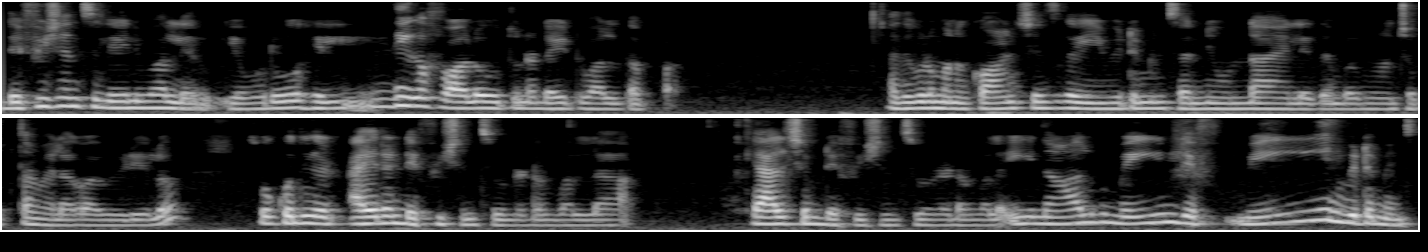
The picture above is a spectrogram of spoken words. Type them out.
deficiency లేని వాళ్ళు లేరు. ఎవరో హెల్దీగా ఫాలో అవుతున్న డైట్ వాళ్ళు తప్ప. అది కూడా మనం కాన్షియస్గా ఈ విటమిన్స్ అన్నీ ఉన్నాయా లేదా మనం చెప్తాం ఎలాగో ఆ వీడియోలో. సో కొద్దిగా ఐరన్ డెఫిషియన్సీ ఉండడం వల్ల కాల్షియం డెఫిషియన్సీ ఉండడం వల్ల ఈ నాలుగు మెయిన్ డెఫ్ మెయిన్ విటమిన్స్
